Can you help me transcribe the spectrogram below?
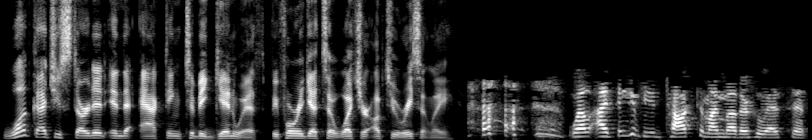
what got you started into acting to begin with before we get to what you're up to recently? Well, I think if you'd talked to my mother, who has since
